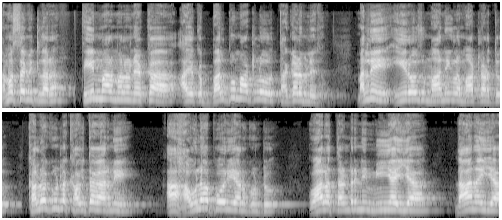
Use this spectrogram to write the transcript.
నమస్తే మిత్రులారా. తీన్మార్ మల్లన్ యొక్క ఆ యొక్క బల్బు మాటలు తగ్గడం లేదు. మళ్ళీ ఈరోజు మార్నింగ్లో మాట్లాడుతూ కల్వకుంట్ల కవిత గారిని ఆ హౌలా పోరి అనుకుంటూ వాళ్ళ తండ్రిని మీ అయ్యా దానయ్యా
